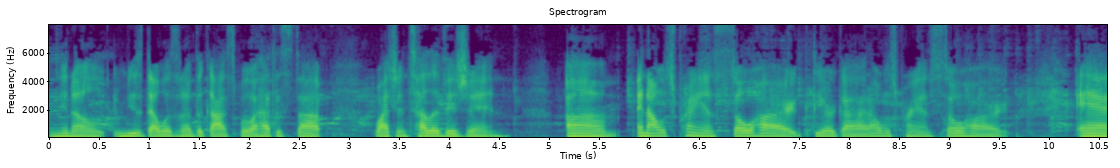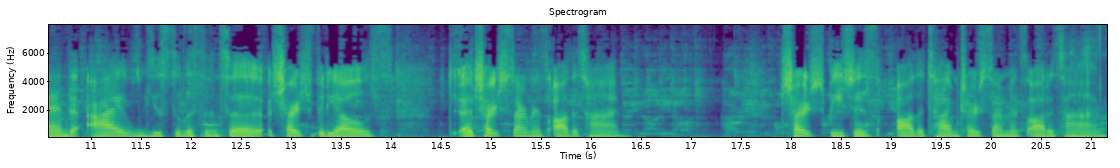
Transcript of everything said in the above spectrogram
you know, music that wasn't of the gospel. I had to stop watching television. Um, and I was praying so hard, dear God. I was praying so hard. And I used to listen to church videos, uh, church sermons all the time, church speeches all the time, church sermons all the time.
